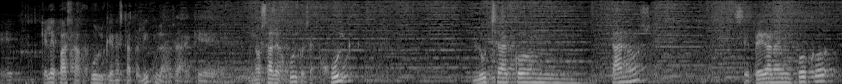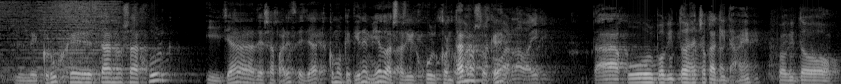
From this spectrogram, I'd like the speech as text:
qué, qué le pasa a Hulk en esta película? O sea, que no sale Hulk, o sea, Hulk lucha con Thanos, se pegan ahí un poco, le cruje Thanos a Hulk y ya desaparece, ya es como que tiene miedo a salir Hulk con Thanos o qué? Está Hulk un poquito hecho caquita, ¿eh? Un poquito...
